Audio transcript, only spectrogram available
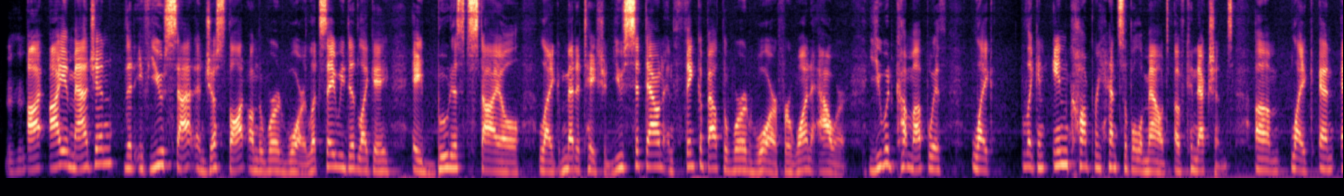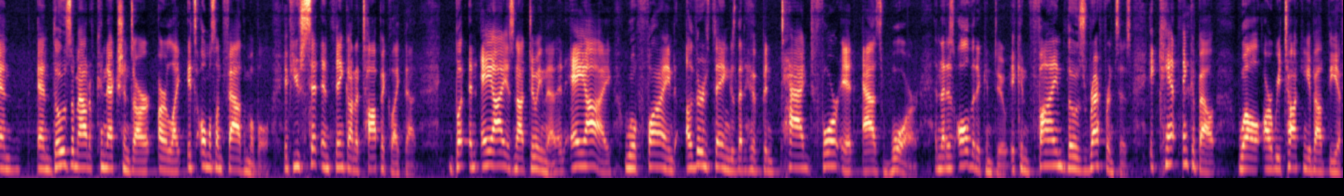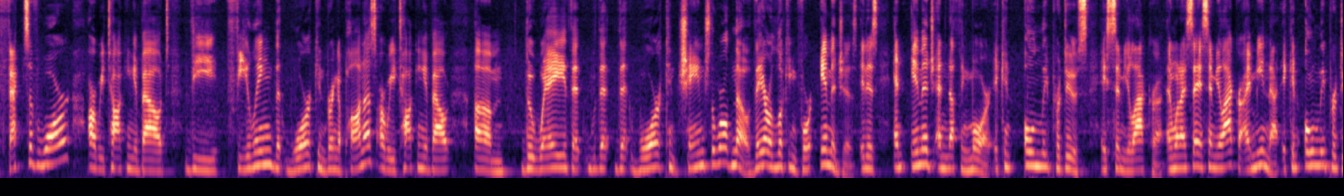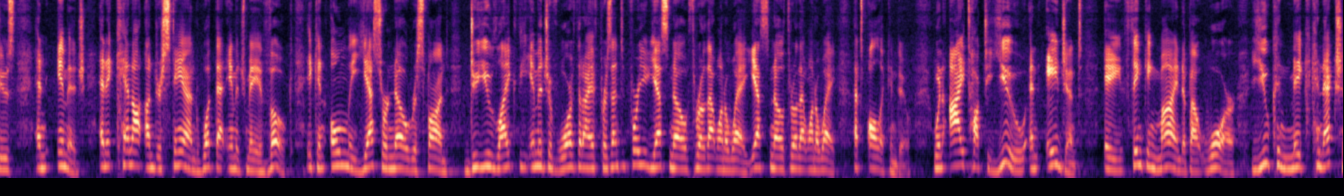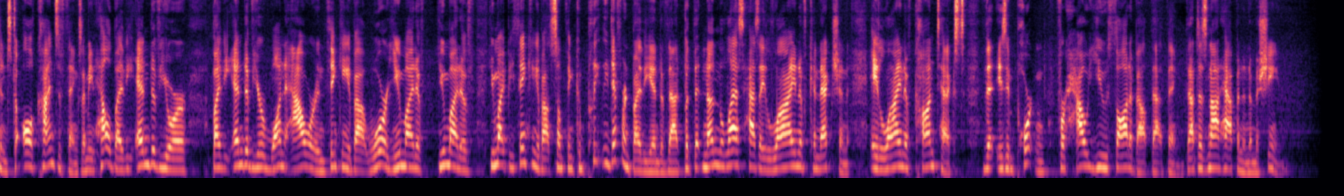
Mhm. I, I imagine that if you sat and just thought on the word war, let's say we did like a a Buddhist style like meditation. You sit down and think about the word war for one hour. You would come up with like like an incomprehensible amount of connections. Um, like and and and those amount of connections are are like it's almost unfathomable if you sit and think on a topic like that. But an AI is not doing that. An AI will find other things that have been tagged for it as war. And that is all that it can do. It can find those references. It can't think about, well, are we talking about the effects of war? Are we talking about the feeling that war can bring upon us? Are we talking about um, the way that, that that war can change the world? No, they are looking for images. It is an image and nothing more. It can only produce a simulacra. And when I say a simulacra, I mean that. It can only produce an image, and it cannot understand what that image may evoke. It can only yes or no respond. Do you like the image of war that I have presented for you? Yes, no, throw that one away. Yes, no, throw that one away. That's all it can do. When I talk to you, an agent, a thinking mind about war, you can make connections to all kinds of things. I mean, hell, by the end of your by the end of your one hour in thinking about war, you might have you might have you might be thinking about something completely different by the end of that, but that nonetheless has a line of connection, a line of context that is important for how you thought about that thing. That does not happen in a machine.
